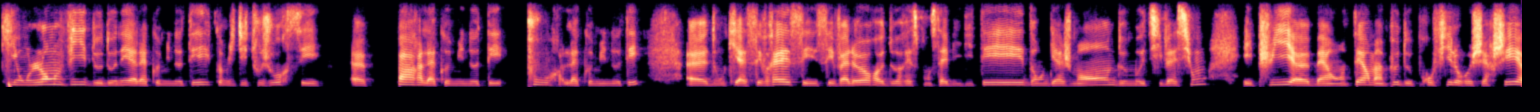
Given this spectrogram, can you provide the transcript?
qui ont l'envie de donner à la communauté. Comme je dis toujours, c'est par la communauté pour la communauté. Euh, donc, c'est vrai, ces, valeurs de responsabilité, d'engagement, de motivation. Et puis, euh, ben, en termes un peu de profil recherché,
